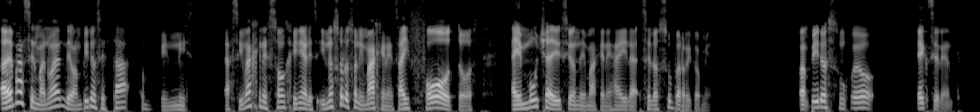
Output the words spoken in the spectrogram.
Además, el manual de vampiros está buenísimo. Las imágenes son geniales. Y no solo son imágenes, hay fotos. Hay mucha edición de imágenes ahí. se lo súper recomiendo. Vampiro es un juego excelente.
